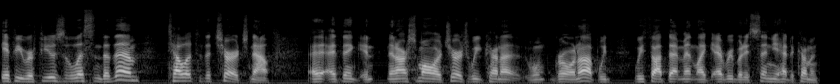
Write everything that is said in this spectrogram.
if he refuses to listen to them, tell it to the church. Now, I, think in, in our smaller church, we kind of, growing up, we, we thought that meant like everybody's sin, you had to come and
